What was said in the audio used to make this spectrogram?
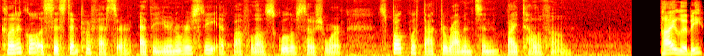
clinical assistant professor at the University at Buffalo School of Social Work, spoke with Dr. Robinson by telephone. Hi, Libby.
